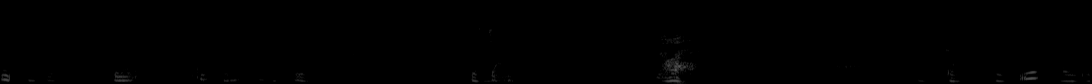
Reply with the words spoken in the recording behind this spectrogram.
嗯嗯嗯，这怎么这个罪呢？就这样。哎，刚刚不需要那个。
